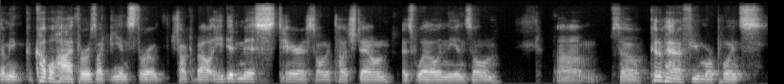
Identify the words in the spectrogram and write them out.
I mean, a couple high throws like Ian's throw talked about. He did miss Terrace on a touchdown as well in the end zone. Um, so could have had a few more points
